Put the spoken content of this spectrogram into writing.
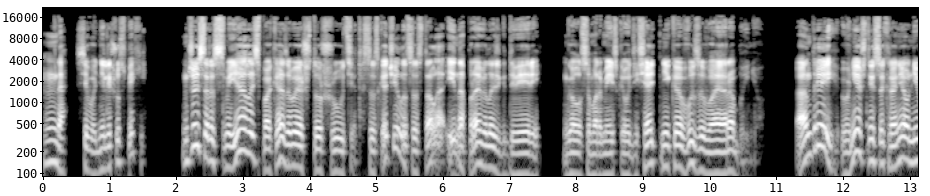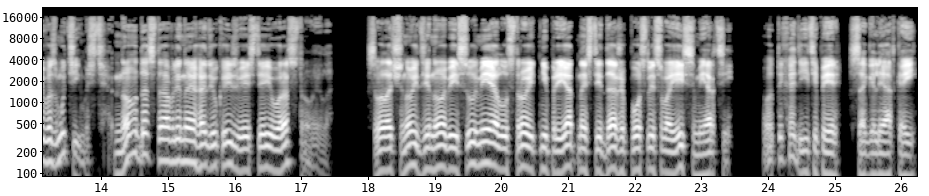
Да, сегодня лишь успехи. Джиса рассмеялась, показывая, что шутит, соскочила со стола и направилась к двери, голосом армейского десятника вызывая рабыню. Андрей внешне сохранял невозмутимость, но доставленная гадюка известие его расстроило. Сволочной Динобий сумел устроить неприятности даже после своей смерти. Вот и ходи теперь с оглядкой.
